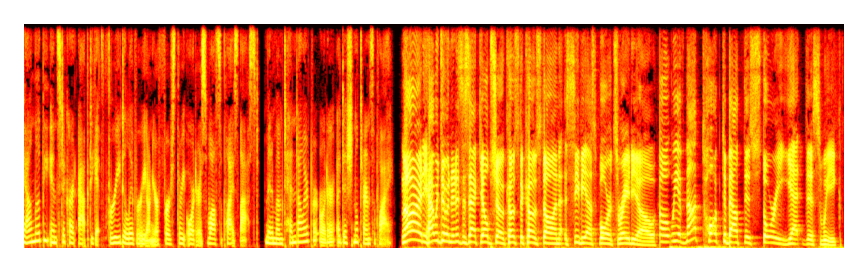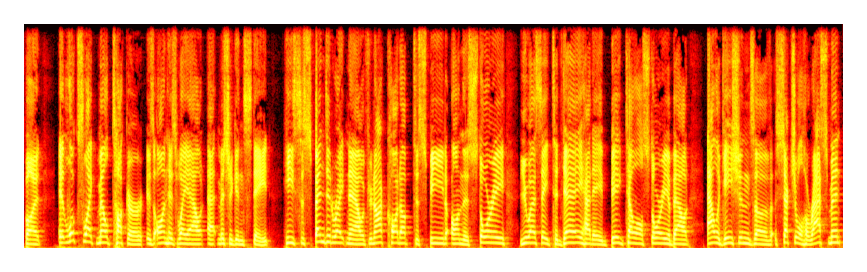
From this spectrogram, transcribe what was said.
Download the Instacart app to get free delivery on your first three orders while supplies last. Minimum $10 per order, additional term supply. Alrighty, how we doing? It is the Zach Gelb Show, coast to coast on CBS Sports Radio. So we have not talked about this story yet this week, but it looks like Mel Tucker is on his way out at Michigan State. He's suspended right now. If you're not caught up to speed on this story, USA Today had a big tell all story about allegations of sexual harassment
